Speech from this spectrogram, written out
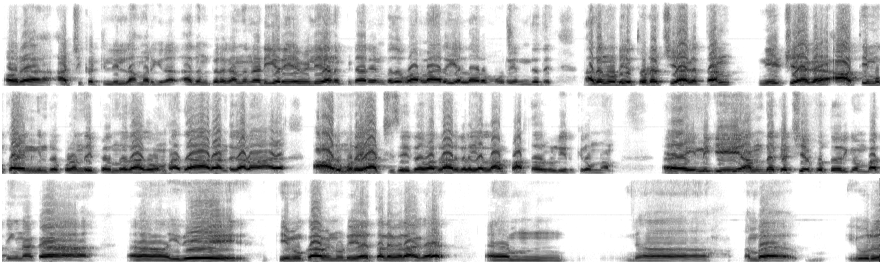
அவர் ஆட்சி கட்டிலில் அமர்கிறார். அதன் பிறகு அந்த நடிகரையே வெளியே அனுப்பினார் என்பது வரலாறு எல்லாரும் இருந்தது அதனுடைய தொடர்ச்சியாகத்தான் நீட்சியாக அதிமுக என்கின்ற குழந்தை பிறந்ததாகவும் அது ஆறாண்டு காலம் ஆ- ஆறு முறை ஆட்சி செய்த வரலாறுகளை எல்லாம் பார்த்தவர்கள் இருக்கிறோம் நாம். இன்னைக்கு அந்த கட்சியை பொறுத்த வரைக்கும் பாத்தீங்கன்னாக்கா இதே திமுகவினுடைய தலைவராக நம்ம இவரு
